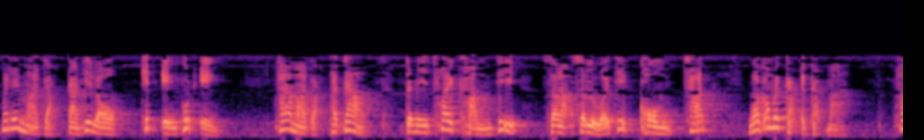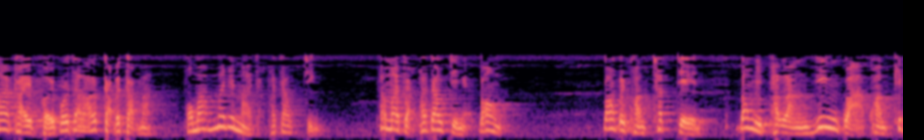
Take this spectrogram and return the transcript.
ไม่ได้มาจากการที่เราคิดเองพูดเอง ถ้ามาจากพระเจ้าจะมีถ้อยคำที่สละสลวยที่คมชัด แล้วก็ไม่กลับไปกลับมา ถ้าใครเผยพระชนะแล้วกลับไปกลับมา เพราะว่าไม่ได้มาจากพระเจ้าจริง ถ้ามาจากพระเจ้าจริงต้องต้องเป็นความชัดเจน ต้องมีพลังยิ่งกว่าความคิด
